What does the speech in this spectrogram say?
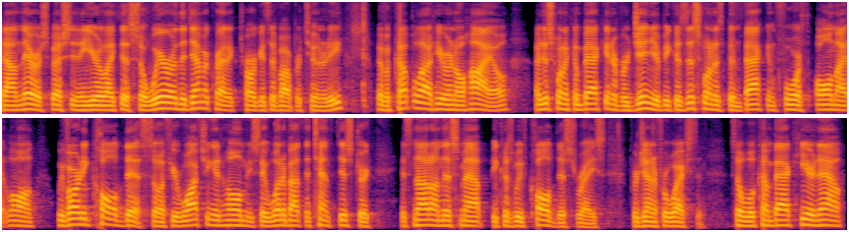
down there, especially in a year like this. So, where are the Democratic targets of opportunity? We have a couple out here in Ohio. I just want to come back into Virginia because this one has been back and forth all night long. We've already called this. So if you're watching at home, you say, what about the 10th district? It's not on this map because we've called this race for Jennifer Wexton. So we'll come back here now.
